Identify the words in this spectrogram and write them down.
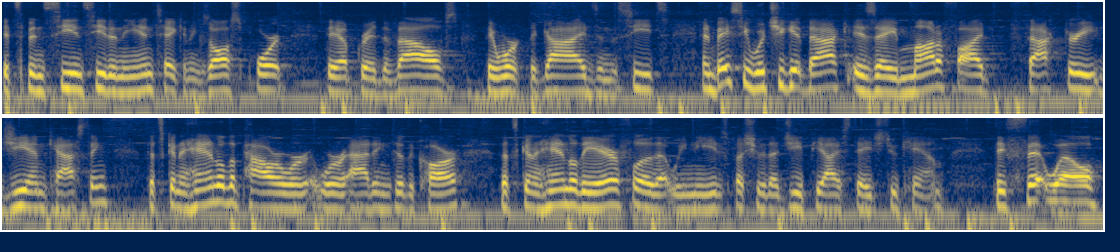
it's been CNC'd in the intake and exhaust port. They upgrade the valves, they work the guides and the seats. And basically what you get back is a modified factory GM casting that's gonna handle the power we're, we're adding to the car, that's gonna handle the airflow that we need, especially with that GPI Stage 2 cam. They fit well,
